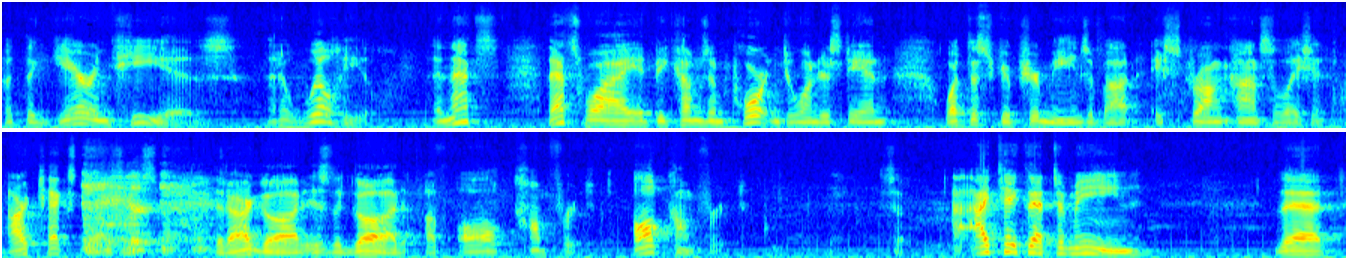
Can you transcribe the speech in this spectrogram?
But the guarantee is that it will heal. And that's, that's why it becomes important to understand what the Scripture means about a strong consolation. Our text tells us that our God is the God of all comfort. All comfort. So I take that to mean that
